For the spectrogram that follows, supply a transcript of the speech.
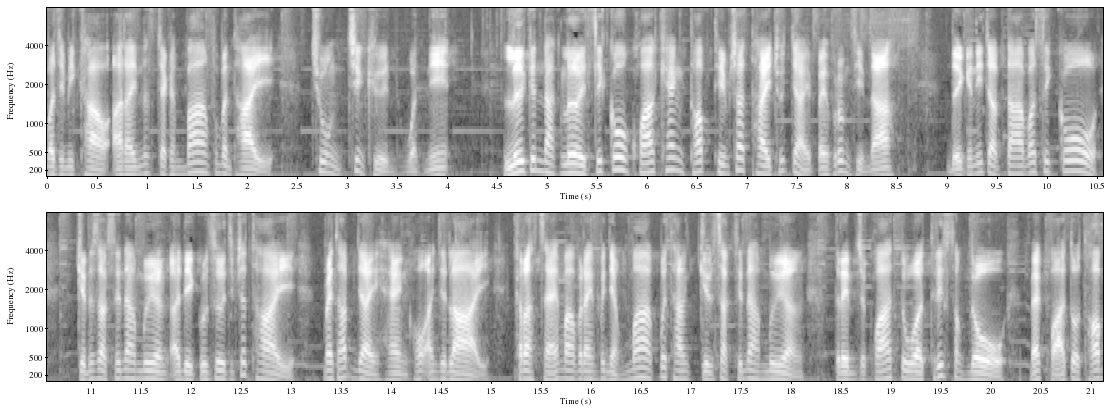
ว่าจะมีข่าวอะไรน่าสนใจกันบ้างฟุตบอลไทย ช่วงเที่ยงคืนวันนี้ลือกันหนักเลยซิโก้คว้าแข้งท็อปทีมชาติไทยชุดใหญ่ไปร่วมทีมนะ โดยกันนี้จับตาว่าซิโก้ เกียรติศักดิ์เสนาเมืองอดีตกุนซือทีมชาติไทยแม่ทัพใหญ่แห่งฮองอันเจลาย กระแสมาแรงเป็นอย่างมากเมื่อทางเกียรติศักดิ์เสนาเมือง เตรียมจะคว้าตัวทริสตองโด แบ็คขวาตัวท็อป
